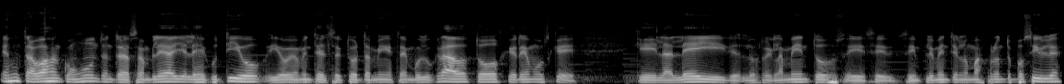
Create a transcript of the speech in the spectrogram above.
es un trabajo en conjunto entre la Asamblea y el Ejecutivo y obviamente el sector también está involucrado. Todos queremos que, que la ley, los reglamentos eh, se, se implementen lo más pronto posible.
